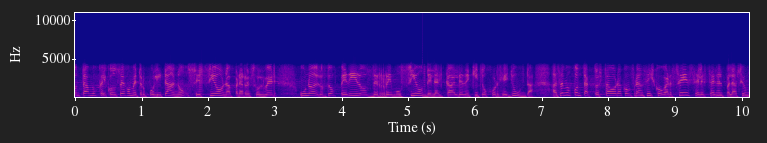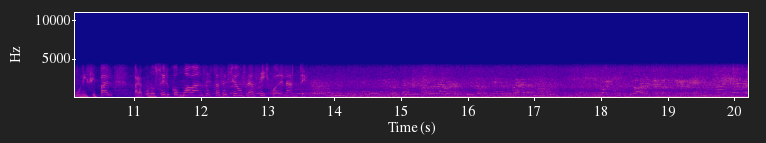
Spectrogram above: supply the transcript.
contamos que el Consejo Metropolitano sesiona para resolver uno de los dos pedidos de remoción del alcalde de Quito, Jorge Yunda. Hacemos contacto esta hora con Francisco Garcés, él está en el Palacio Municipal para conocer cómo avanza esta sesión. Francisco, adelante.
